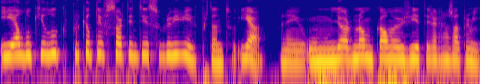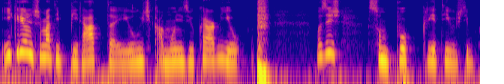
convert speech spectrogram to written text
e é Lucky Luke porque ele teve sorte em ter sobrevivido. Portanto, yeah, o melhor nome que alguma vez devia ter arranjado para mim. E queriam-lhe chamar tipo Pirata e Luís Camões e o caralho. E eu, pff, vocês são pouco criativos. Tipo,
